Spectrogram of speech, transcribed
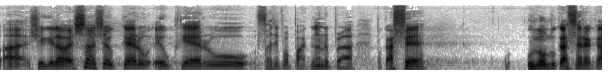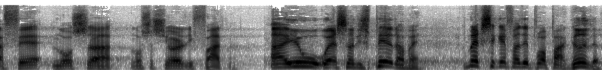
Ah, cheguei lá, Santos, eu quero, eu quero fazer propaganda para o café. O nome do café era Café Nossa, Nossa Senhora de Fátima. Aí o, o disse, Pedro, rapaz, como é que você quer fazer propaganda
